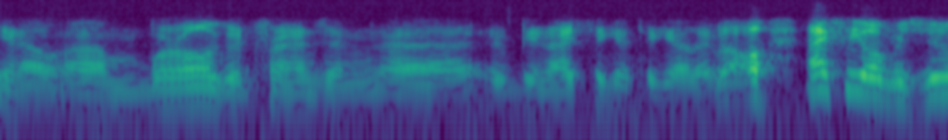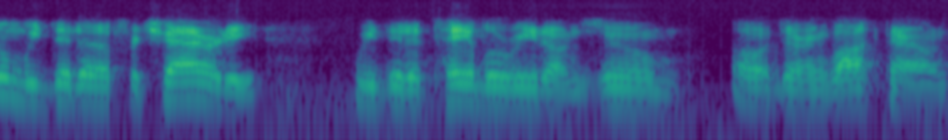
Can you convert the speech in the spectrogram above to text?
You know, um, we're all good friends, and uh, it would be nice to get together. Oh, actually, over Zoom, we did a for charity. We did a table read on Zoom oh, during lockdown,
